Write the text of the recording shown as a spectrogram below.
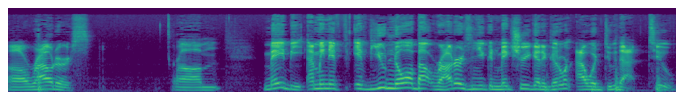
Uh, routers, um, maybe. I mean, if if you know about routers and you can make sure you get a good one, I would do that too.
